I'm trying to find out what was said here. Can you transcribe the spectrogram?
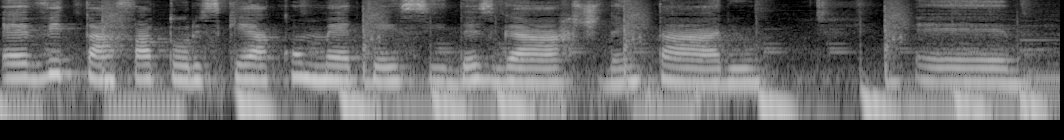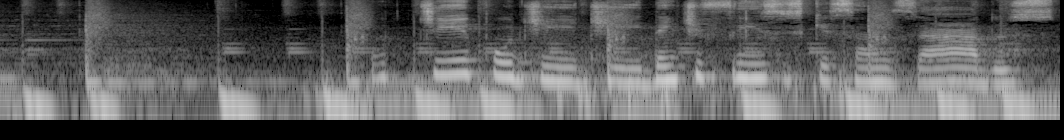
evitar fatores que acometem esse desgaste dentário é, o tipo de, de dentifrícios que são usados,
